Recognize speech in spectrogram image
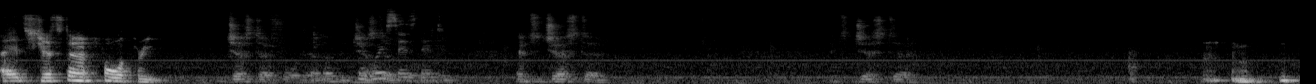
It's just a 4 3. Just a four. I love the just always a says that. It's just a. It's just a.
